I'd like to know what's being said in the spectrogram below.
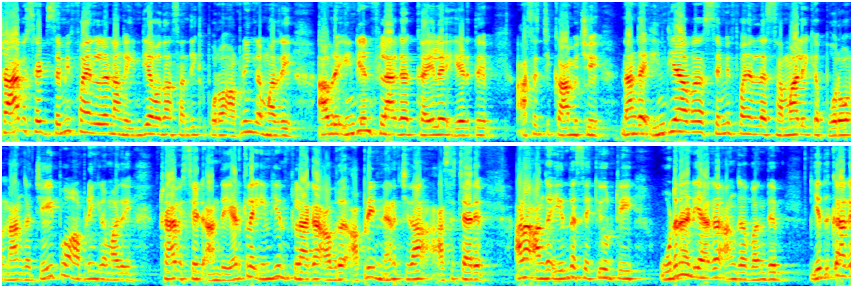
டிராவிஸ் ஹெட் செமிஃபைனலில் நாங்கள் இந்தியாவை தான் சந்திக்க போகிறோம் அப்படிங்கிற மாதிரி அவர் இந்தியன் இந்தியன் ஃப்ளாகை கையில் எடுத்து அசைச்சு காமிச்சு நாங்கள் இந்தியாவை செமிஃபைனலில் சமாளிக்க போகிறோம் நாங்கள் ஜெயிப்போம் அப்படிங்கிற மாதிரி டிராவிஸ் ஹெட் அந்த இடத்துல இந்தியன் ஃப்ளாகை அவர் அப்படின்னு நினச்சி தான் அசைச்சார். ஆனால் அங்கே இருந்த செக்யூரிட்டி உடனடியாக அங்கே வந்து எதுக்காக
